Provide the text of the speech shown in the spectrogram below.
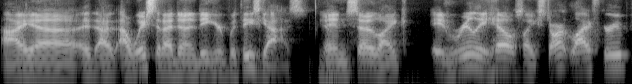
I, uh, I, I wish that I'd done a D group with these guys. Yeah. And so, like, it really helps like start life group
